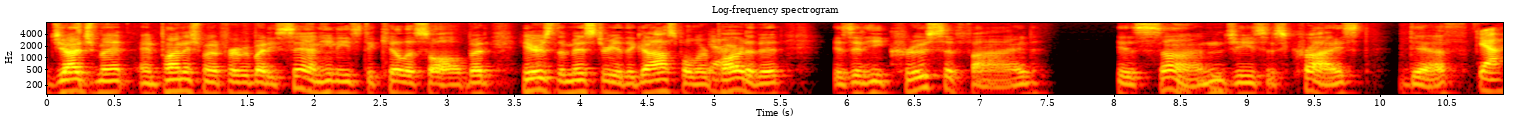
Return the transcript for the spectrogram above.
judgment and punishment for everybody's sin, he needs to kill us all. But here's the mystery of the gospel or Yeah. part of it is that he crucified his son, Jesus Christ, death, Yeah.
